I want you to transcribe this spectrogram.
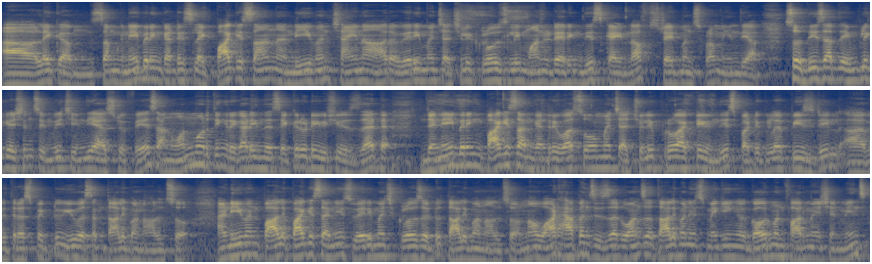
uh, like um, some neighboring countries like Pakistan and even China are very much actually closely monitoring this kind of statements from India. So these are the implications in which India has to face. And one more thing regarding the security issue is that the neighboring Pakistan country was so much actually proactive in this particular peace deal uh, with respect to US and Taliban also. And even Pakistan is very much closer to Taliban also. Now what happens is that once the Taliban is making a government formation means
